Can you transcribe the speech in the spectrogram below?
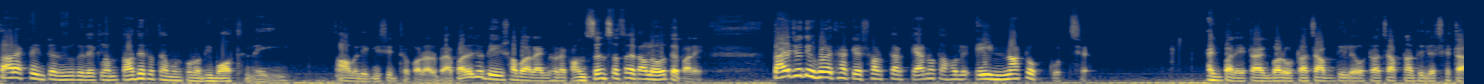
তার একটা ইন্টারভিউতে দেখলাম তাদেরও তেমন কোনো দ্বিমত নেই। আওয়ামী লীগ নিষিদ্ধ করার ব্যাপারে যদি সবার এক ধরনের কনসেন্সাস হয় তাহলে হতে পারে। তাই যদি হয়ে থাকে, সরকার কেন তাহলে এই নাটক করছে? একবার এটা, একবার ওটা চাপ দিলে, ওটা চাপ না দিলে সেটা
